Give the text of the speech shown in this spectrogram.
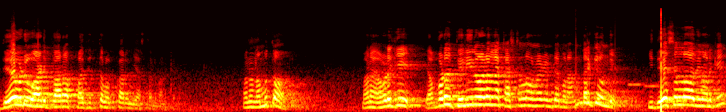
దేవుడు వాడి ద్వారా పదిత్తలు ఉపకారం చేస్తాడు మనకి. మనం నమ్ముతాం. మనం ఎవడికి ఎవడో తెలియని కష్టంలో ఉన్నాడంటే మన అందరికీ ఉంది. ఈ దేశంలో అది మనకి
